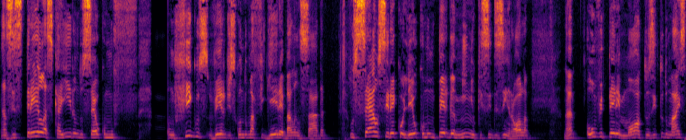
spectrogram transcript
As estrelas caíram do céu como um figos verdes quando uma figueira é balançada. O céu se recolheu como um pergaminho que se desenrola. Né? Houve terremotos e tudo mais.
